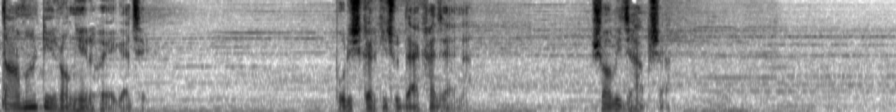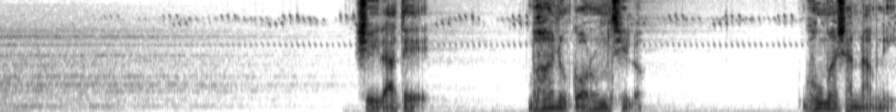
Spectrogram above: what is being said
তামাটে রঙের হয়ে গেছে। পরিষ্কার কিছু দেখা যায় না। সবই ঝাপসা। সেই রাতে ভয়ানক গরম ছিল। ঘুম আসার নাম নেই।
